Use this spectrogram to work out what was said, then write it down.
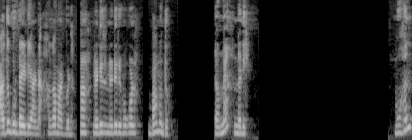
ಅದು ಗುಡ್ ಐಡಿಯಾ ಅಣ್ಣ, ಹಂಗೆ ಮಾಡ್ಬಿಡು. ಹಾಂ, ನಡೀರಿ ನಡೀರಿ, ಹೋಗೋಣ, ಬಾ ಮಧು. ರಮ್ಯಾ, ನಡಿ. ಮೋಹನ್?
